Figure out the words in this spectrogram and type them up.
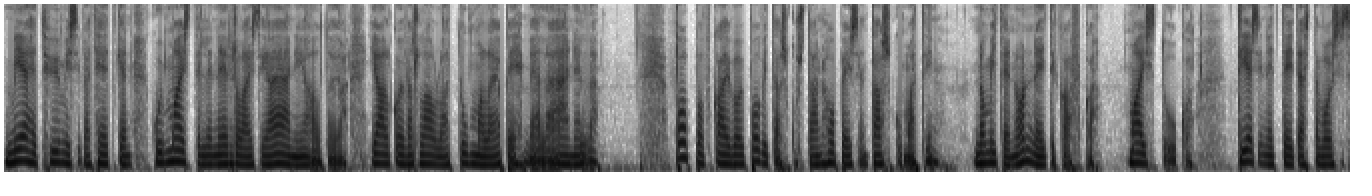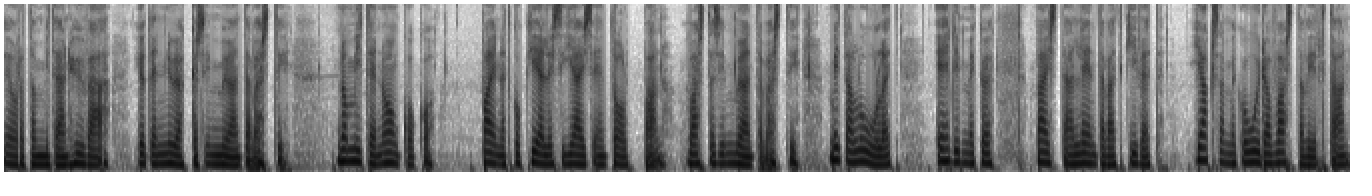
Miehet hymisivät hetken kuin maistellen erilaisia äänialtoja ja alkoivat laulaa tummalla ja pehmeällä äänellä. Popov kaivoi povitaskustaan hopeisen taskumatin. No miten on neiti Kafka? Maistuuko? Tiesin, ettei tästä voisi seurata mitään hyvää, joten nyökkäsin myöntävästi. No miten on koko? Painatko kielesi jäiseen tolppaan? Vastasin myöntävästi. Mitä luulet? Ehdimmekö väistää lentävät kivet? Jaksammeko uida vastavirtaan?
